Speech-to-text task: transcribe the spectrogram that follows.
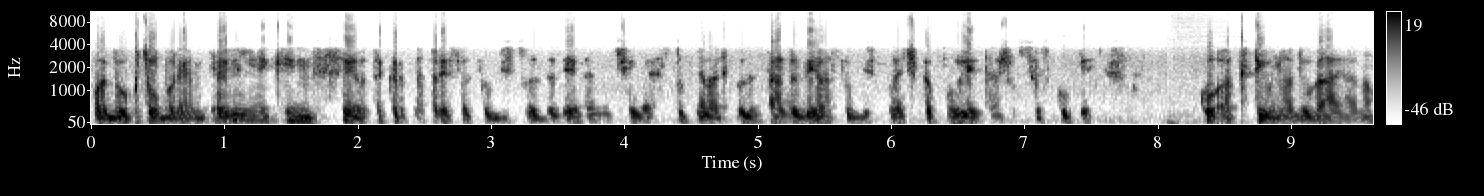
ko je bil oktober en pravilnik in vse od takrat naprej so se v bistvu zadeve začele stopnjevati, tako da ta zadeva se v bistvu več kot pol leta že vse skupaj tako aktivno dogaja. No.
